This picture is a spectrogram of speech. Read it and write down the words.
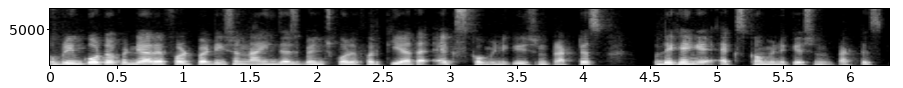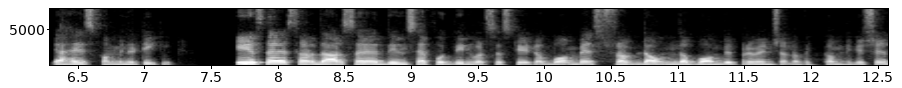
supreme court of India referred petition nine जज बेंच को रेफर किया था एक्स कम्युनिकेशन प्रैक्टिस तो देखेंगे एक्स कम्युनिकेशन प्रैक्टिस क्या है इस कम्युनिटी की? केस है Sardar Syedna Saifuddin versus state of Bombay struck down the Bombay prevention of communication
